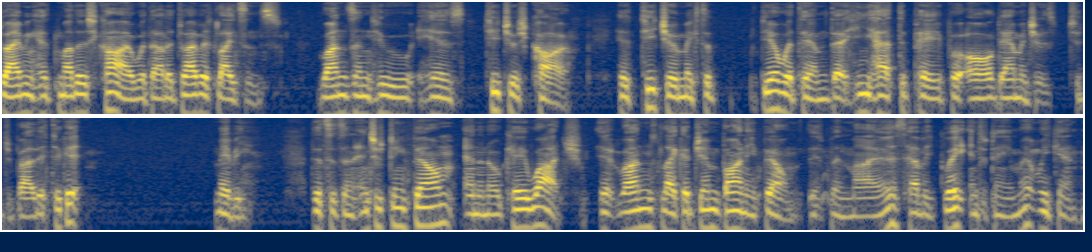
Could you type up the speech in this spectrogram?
driving his mother's car without a driver's license, runs into his teacher's car. His teacher makes a deal with him that he has to pay for all damages. Should you buy the ticket? Maybe. This is an interesting film and an okay watch. It runs like a Jim Varney film. Has been Meyers. Have a great entertainment weekend.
